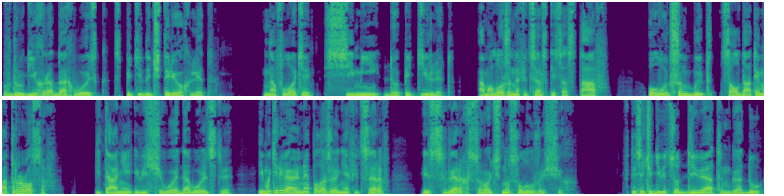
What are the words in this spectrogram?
в других родах войск с 5 до 4 лет, на флоте с 7 до 5 лет, омоложен офицерский состав, улучшен быт солдат и матросов, питание и вещевое довольствие и материальное положение офицеров и сверхсрочно служащих. В 1909 году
